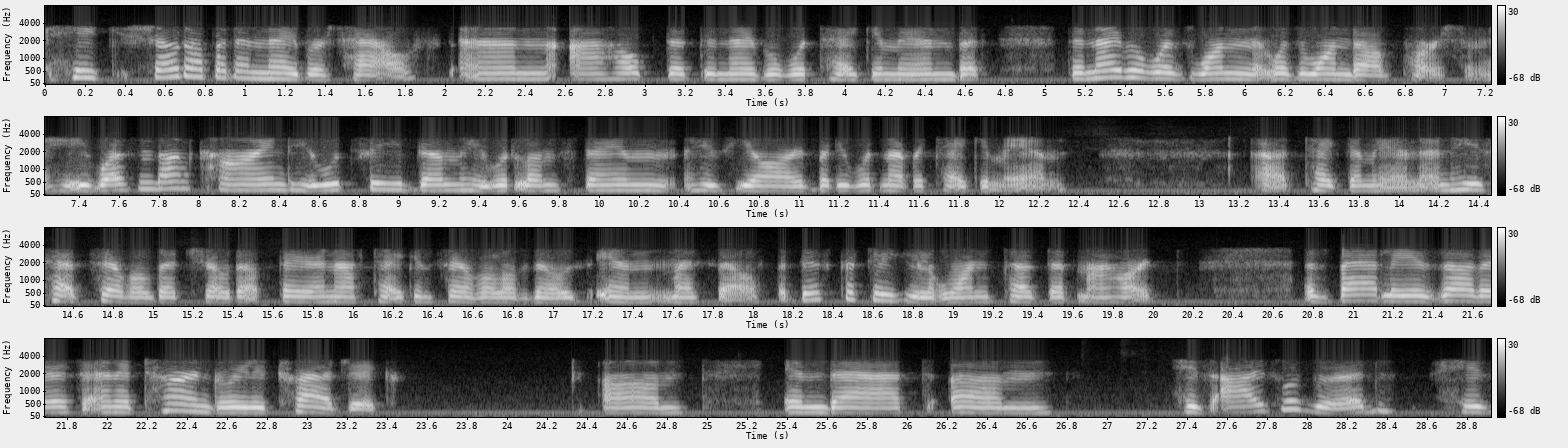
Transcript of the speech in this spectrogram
he showed up at a neighbor's house, and I hoped that the neighbor would take him in. But the neighbor was one was a one dog person. He wasn't unkind. He would feed them. He would let them stay in his yard, but he would never take him in, uh, take them in. And he's had several that showed up there, and I've taken several of those in myself. But this particular one tugged at my heart as badly as others, and it turned really tragic. Um, in that um, his eyes were good his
